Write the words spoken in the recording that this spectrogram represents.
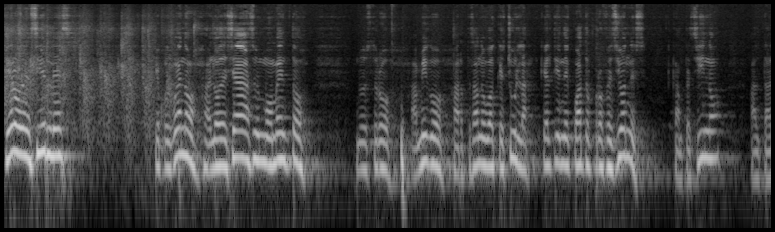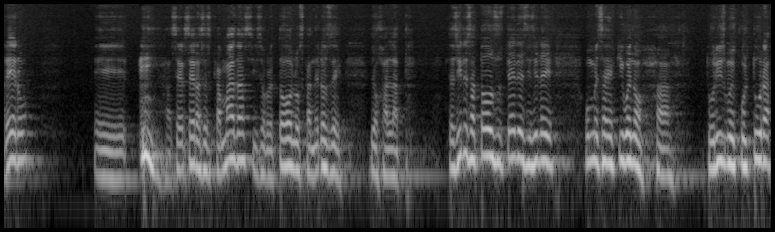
Quiero decirles que, pues bueno, lo decía hace un momento nuestro amigo artesano Huacachula, que él tiene cuatro profesiones, campesino, altarero, eh, hacer ceras escamadas y sobre todo los canderos de, de hojalata decirles a todos ustedes, decirle un mensaje aquí, bueno, a turismo y cultura,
